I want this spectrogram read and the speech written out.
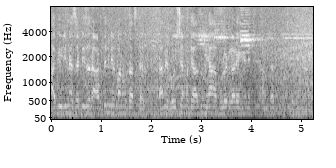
आग विझण्यासाठी जर अडचणी निर्माण होत असतात तर आम्ही भविष्यामध्ये अजून ह्या बुलेट गाड्या घेण्याची आमच्यात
